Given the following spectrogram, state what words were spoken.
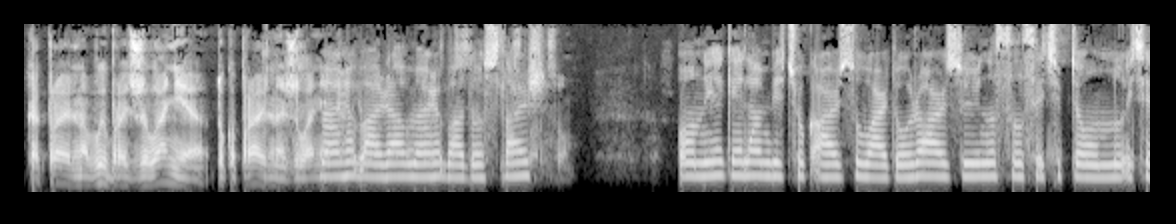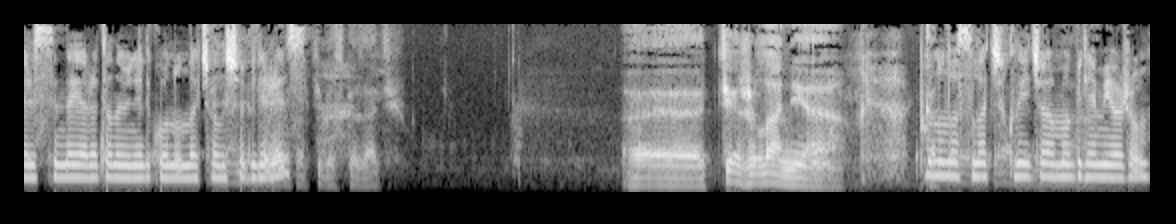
Как правильно выбрать желание, только правильное желание? Merhaba Rav, merhaba dostlar. Onluya gelen birçok arzu var. Doğru arzuyu nasıl seçip de onu içerisinde yaratana yönelik onunla çalışabiliriz? Bunu nasıl açıklayacağımı bilemiyorum.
